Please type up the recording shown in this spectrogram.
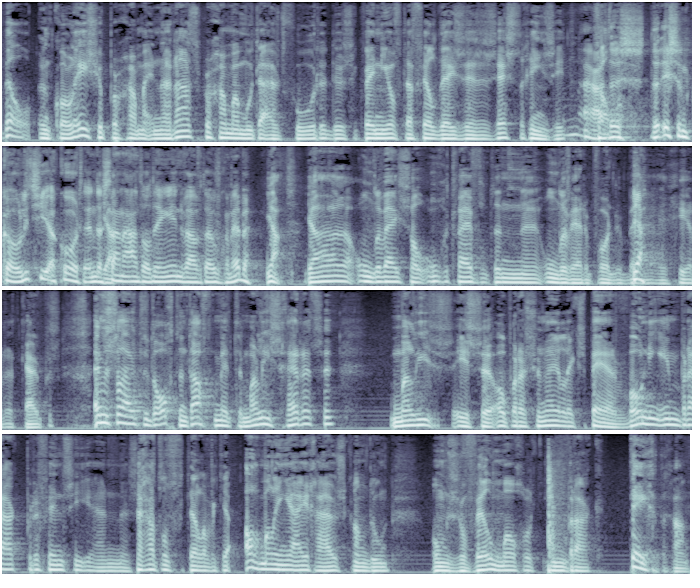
wel een collegeprogramma en een raadsprogramma moeten uitvoeren. Dus ik weet niet of daar veel D66 in zit. Nou, ja, er, is, er is een coalitieakkoord en daar staan een aantal dingen in waar we het over gaan hebben. Ja, ja onderwijs zal ongetwijfeld een uh, onderwerp worden bij Gerard Kuipers. En we sluiten de ochtend af met Marlies Gerritsen. Marlies is uh, operationeel expert woninginbraakpreventie. En uh, zij gaat ons vertellen wat je allemaal in je eigen huis kan doen... om zoveel mogelijk inbraak tegen te gaan.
